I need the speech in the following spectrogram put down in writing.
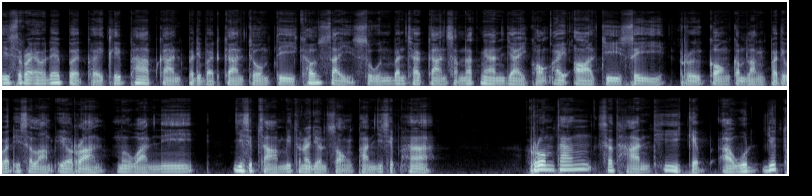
อิสราเอลได้เปิดเผยคลิปภาพการปฏิบัติการโจมตีเข้าใส่ศูนย์บัญชาการสำนักงานใหญ่ของ IRGC หรือกองกำลังปฏิวัติอิสลามอิหร่านเมื่อวานนี้ 23 มิถุนายน 2025 รวมทั้งสถานที่เก็บอาวุธยุโทโธ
